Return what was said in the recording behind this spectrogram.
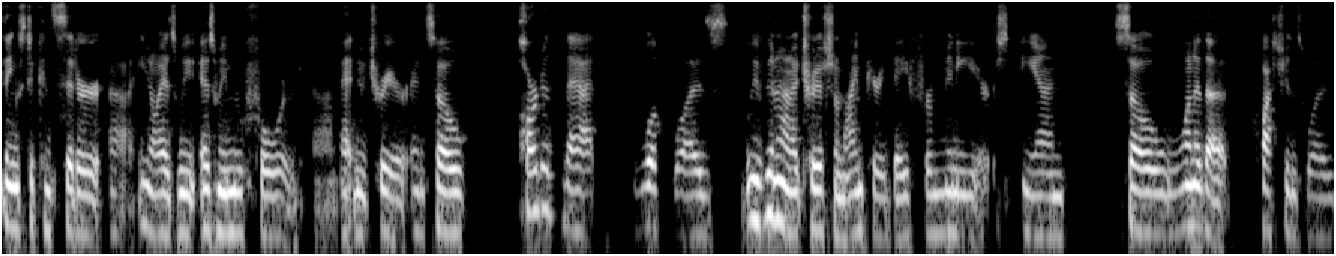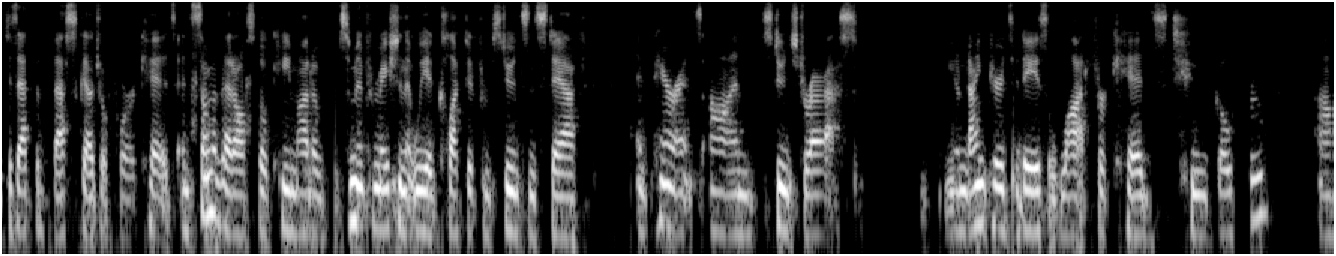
things to consider, uh, you know, as we as we move forward um, at New Trier. And so part of that look was we've been on a traditional nine period day for many years, and so one of the questions was is that the best schedule for our kids? And some of that also came out of some information that we had collected from students and staff and parents on student stress. You know nine periods a day is a lot for kids to go through uh,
